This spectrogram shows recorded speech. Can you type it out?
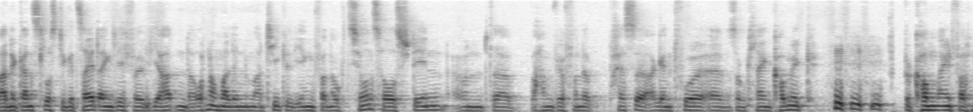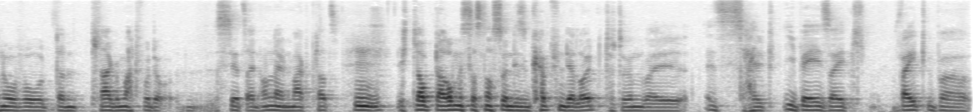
war eine ganz lustige Zeit eigentlich, weil wir hatten da auch nochmal in einem Artikel irgendwann Auktionshaus stehen und da haben wir von der Presseagentur äh, so einen kleinen Comic bekommen, einfach nur, wo dann klar gemacht wurde, es ist jetzt ein Online-Marktplatz. Mhm. Ich glaube, darum ist das noch so in diesen Köpfen der Leute drin, weil es halt eBay seit weit über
